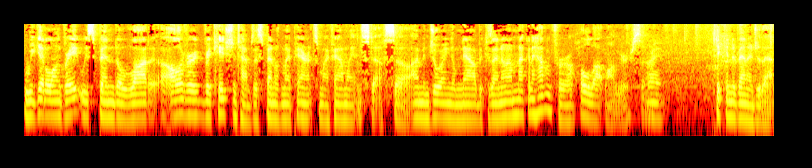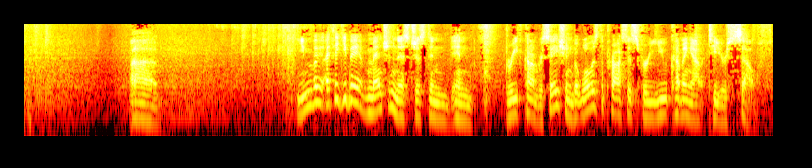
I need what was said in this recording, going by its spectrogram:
we get along great. We spend a lot, of, all of our vacation times I spend with my parents and my family and stuff. So I'm enjoying them now because I know I'm not going to have them for a whole lot longer. So Right. taking advantage of that. You may, I think you may have mentioned this just in, in brief conversation, but what was the process for you coming out to yourself?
